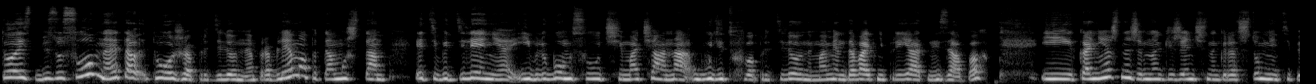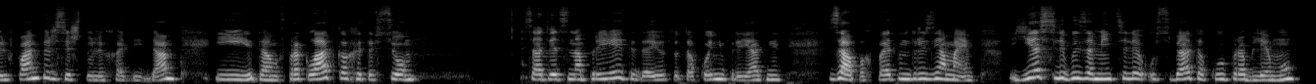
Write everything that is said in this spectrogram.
То есть, безусловно, это тоже определенная проблема, потому что эти выделения и в любом случае моча, она будет в определенный момент давать неприятный запах. И, конечно же, многие женщины говорят, что мне теперь в памперсе, что ли, ходить, да, и там в прокладках это все соответственно, преет и дает вот такой неприятный запах. Поэтому, друзья мои, если вы заметили у себя такую проблему,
